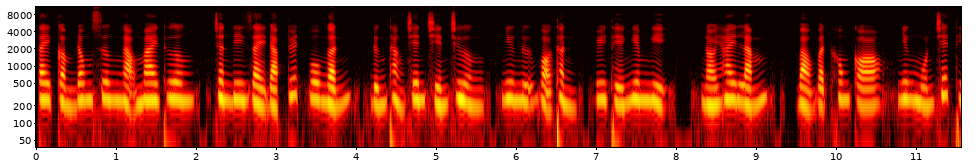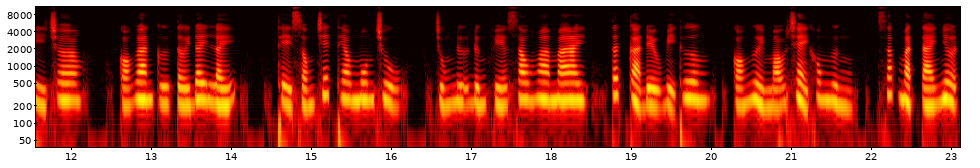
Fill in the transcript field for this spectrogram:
tay cầm đông xương ngạo mai thương, chân đi giày đạp tuyết vô ngấn, đứng thẳng trên chiến trường, như nữ võ thần, uy thế nghiêm nghị. Nói hay lắm, bảo vật không có, nhưng muốn chết thì cho. Có gan cứ tới đây lấy, thể sống chết theo môn chủ. Chúng nữ đứng phía sau hoa mai, Tất cả đều bị thương, có người máu chảy không ngừng, sắc mặt tái nhợt,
